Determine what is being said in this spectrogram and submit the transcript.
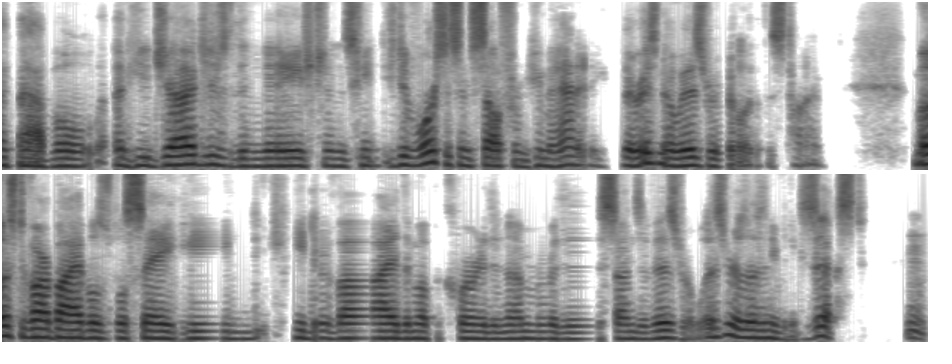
at babel and he judges the nations. He, he divorces himself from humanity. There is no israel at this time. Most of our bibles will say he he divided them up according to the number of the sons of israel. Well, israel doesn't even exist Hmm.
